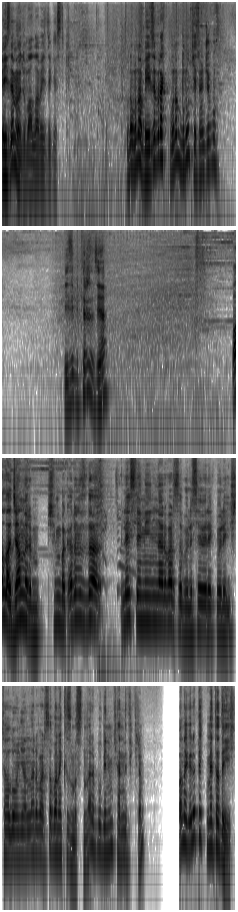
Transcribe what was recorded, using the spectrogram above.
Base'de mi öldü? Vallahi base'de kestik. Buna buna base'e bırak. Bunu bunu kes önce bu. Base'i bitiririz ya. Vallahi canlarım. Şimdi bak aranızda Leslie main'ler varsa böyle severek böyle iştahlı oynayanlar varsa bana kızmasınlar. Bu benim kendi fikrim. Bana göre pek meta değil.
